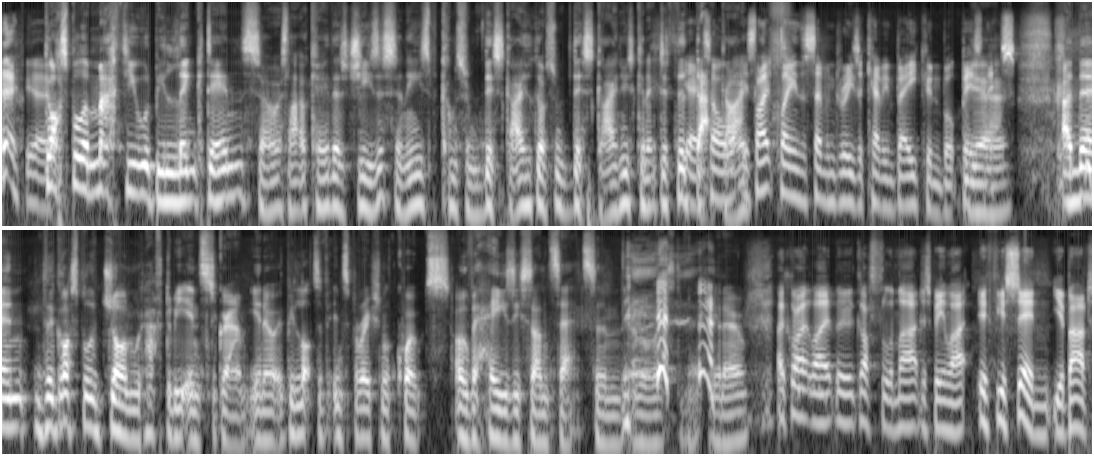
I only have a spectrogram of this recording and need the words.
Gospel of Matthew would be LinkedIn, so it's like, okay, there's Jesus, and he comes from this guy, who comes from this guy, and who's connected to Yeah, that it's, all, guy. it's like playing the Seven Degrees of Kevin Bacon, but business. Yeah. and then the Gospel of John would have to be Instagram. You know, it'd be lots of inspirational quotes over hazy sunsets and, and all the rest of it. You know, I quite like the Gospel of Mark just being like, if you sin, you're bad.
